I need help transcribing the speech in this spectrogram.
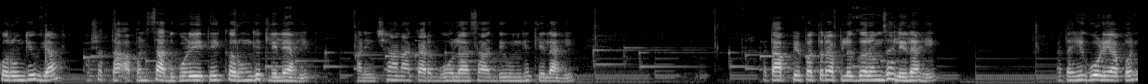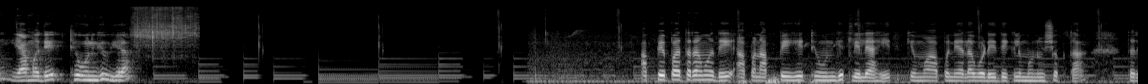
करून घेऊया. होऊ शकता आपण सात गोळे इथे करून घेतलेले आहेत आणि छान आकार गोल असा देऊन घेतलेला आहे. आता आप्पेपत्र आपलं गरम झालेलं आहे. आता हे गोळे आपण यामध्ये ठेवून घेऊया. आप्पेपात्रामध्ये आपण आप्पे हे ठेवून घेतलेले आहेत किंवा आपण याला वडे देखील म्हणू शकता. तर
